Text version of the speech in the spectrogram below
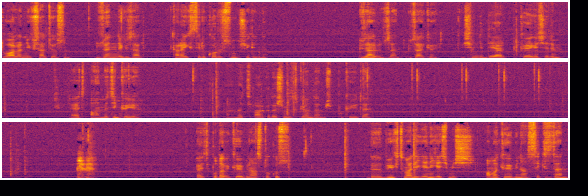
Duvarlarını yükseltiyorsun. Düzeni de güzel. Kara iksiri korursun bu şekilde. Güzel bir düzen. Güzel köy. Şimdi diğer köye geçelim. Evet Ahmet'in köyü. Ahmet arkadaşımız göndermiş bu köyü de. Evet bu da bir köy binası 9. Ee, büyük ihtimalle yeni geçmiş. Ama köy binası 8'den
